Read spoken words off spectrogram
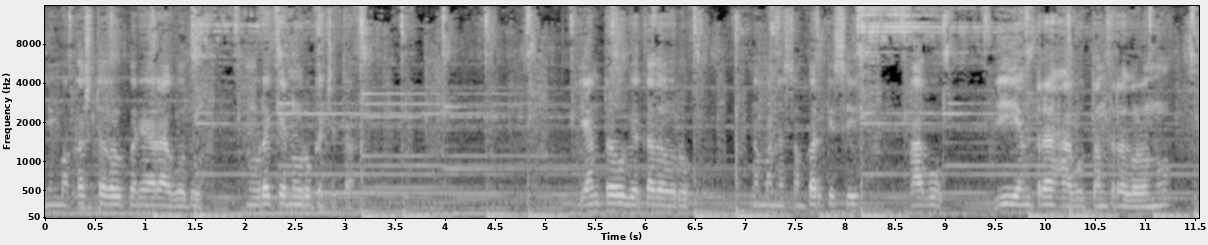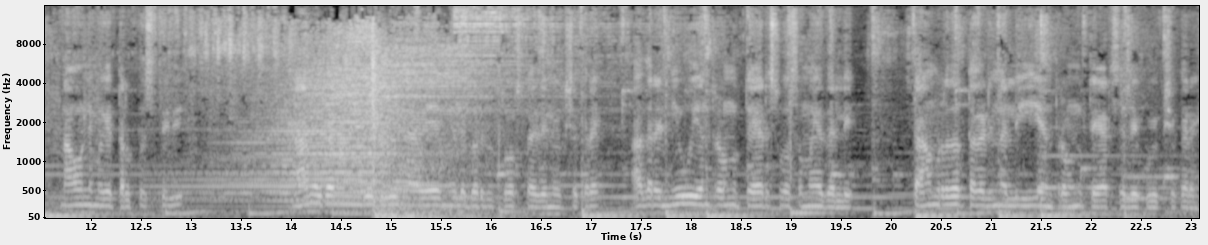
ನಿಮ್ಮ ಕಷ್ಟಗಳು ಪರಿಹಾರ ಆಗೋದು ನೂರಕ್ಕೆ ನೂರು ಖಚಿತ. ಯಂತ್ರವು ಬೇಕಾದವರು ನಮ್ಮನ್ನು ಸಂಪರ್ಕಿಸಿ ಹಾಗೂ ಈ ಯಂತ್ರ ಹಾಗೂ ತಂತ್ರಗಳನ್ನು ನಾವು ನಿಮಗೆ ತಲುಪಿಸ್ತೀವಿ. ನಾನು ಇದನ್ನು ನಿಮಗೆ ಹಾಳೆಯ ಮೇಲೆ ಬರೆದು ತೋರಿಸ್ತಾ ಇದ್ದೇನೆ ವೀಕ್ಷಕರೇ. ಆದರೆ ನೀವು ಯಂತ್ರವನ್ನು ತಯಾರಿಸುವ ಸಮಯದಲ್ಲಿ ತಾಮ್ರದ ತಗಡಿನಲ್ಲಿ ಈ ಯಂತ್ರವನ್ನು ತಯಾರಿಸಬೇಕು ವೀಕ್ಷಕರೇ.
